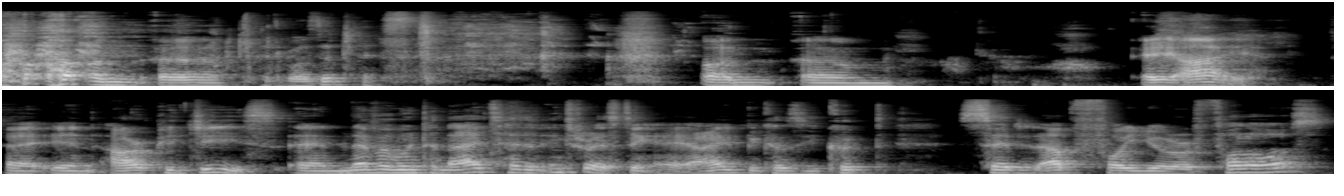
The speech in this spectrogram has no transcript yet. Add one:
on uh, It was a test. on um, AI uh, in RPGs. And Neverwinter Nights had an interesting AI because you could set it up for your followers,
